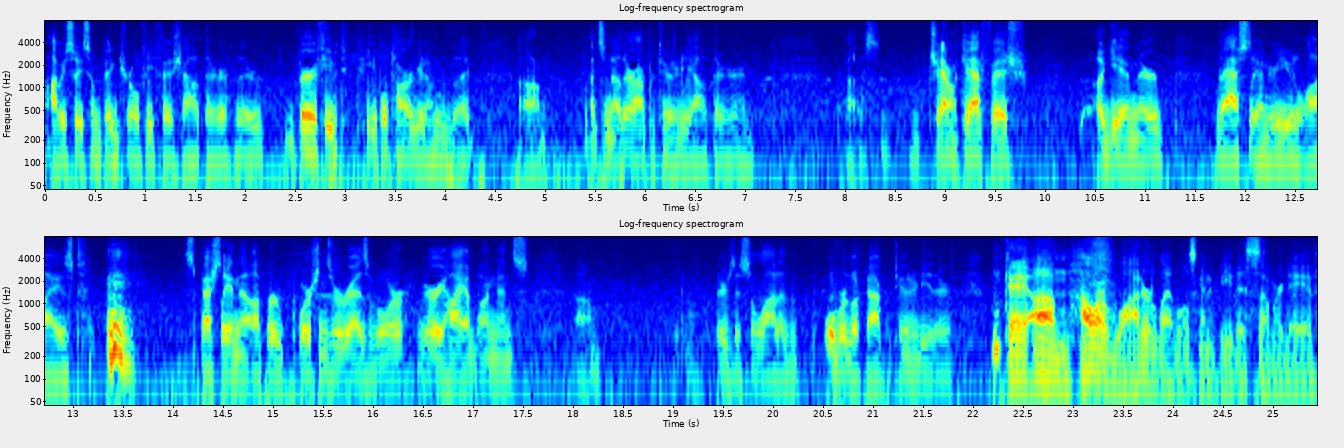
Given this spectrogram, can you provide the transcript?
obviously some big trophy fish out there. There are very few people target them, but um, that's another opportunity out there. And uh, channel catfish, again, they're vastly underutilized, especially in the upper portions of the reservoir, very high abundance. Um, you know, there's just a lot of overlooked opportunity there. Okay, um, how are water levels going to be this summer, Dave?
